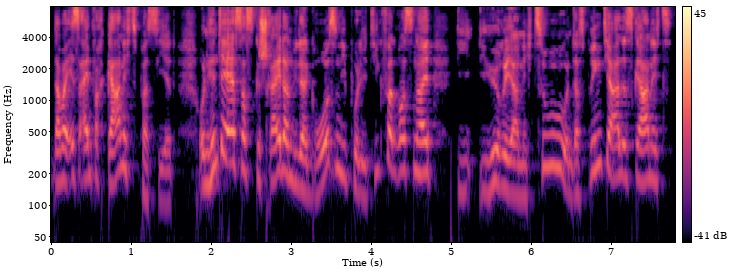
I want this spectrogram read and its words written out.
dabei ist einfach gar nichts passiert. Und hinterher ist das Geschrei dann wieder groß und die Politikverdrossenheit, die, die höre ja nicht zu und das bringt ja alles gar nichts.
